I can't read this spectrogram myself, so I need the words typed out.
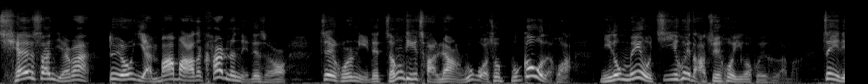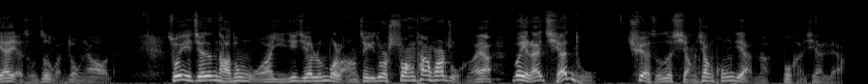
前三节半，队友眼巴巴的看着你的时候，这会儿你的整体产量如果说不够的话，你都没有机会打最后一个回合嘛。这一点也是至关重要的。所以杰森塔图姆以及杰伦布朗这一对双探花组合呀，未来前途确实是想象空间呢不可限量。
